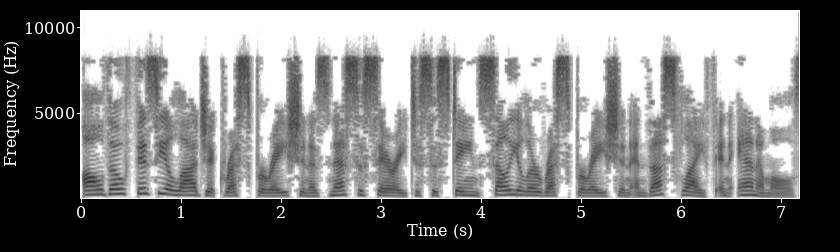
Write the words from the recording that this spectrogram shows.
Although physiologic respiration is necessary to sustain cellular respiration and thus life in animals,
